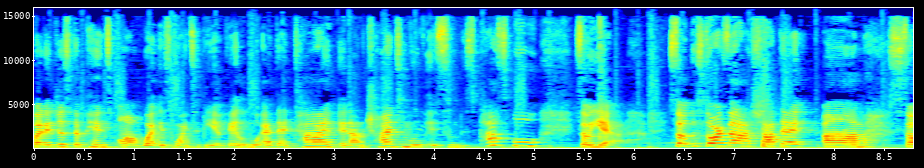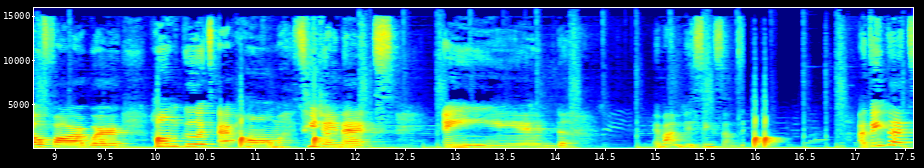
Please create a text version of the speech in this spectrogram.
but it just depends on what is going to be available at that time and I'm trying to move as soon as possible. So yeah, so the stores that I shopped at um, so far were Home Goods, At Home, TJ Maxx, and am I missing something? I think that's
